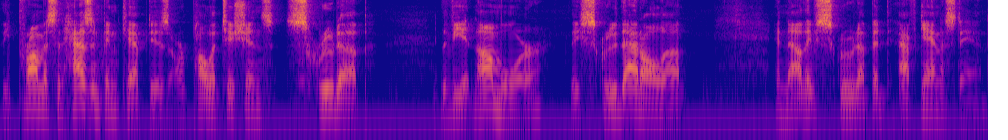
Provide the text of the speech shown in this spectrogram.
the promise that hasn't been kept is our politicians screwed up the Vietnam War. They screwed that all up. And now they've screwed up at Afghanistan.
